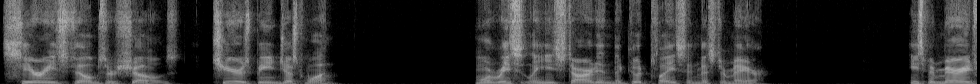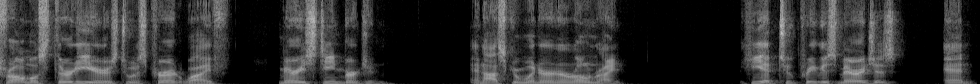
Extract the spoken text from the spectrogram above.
series, films, or shows, Cheers being just one. More recently, he starred in The Good Place and Mr. Mayor. He's been married for almost 30 years to his current wife, Mary Steenburgen, an Oscar winner in her own right. He had two previous marriages and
